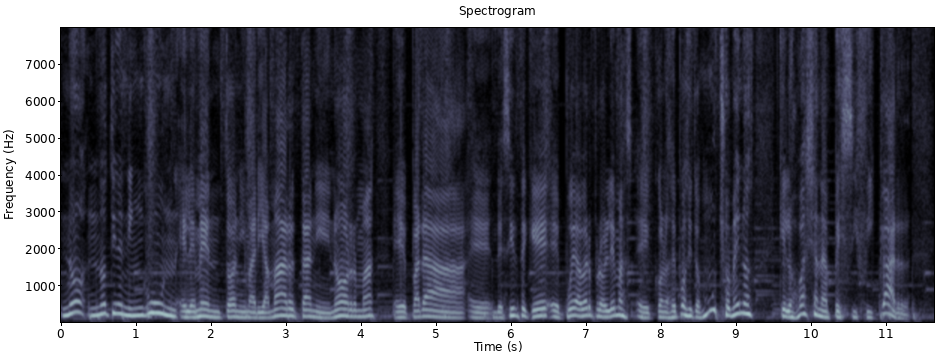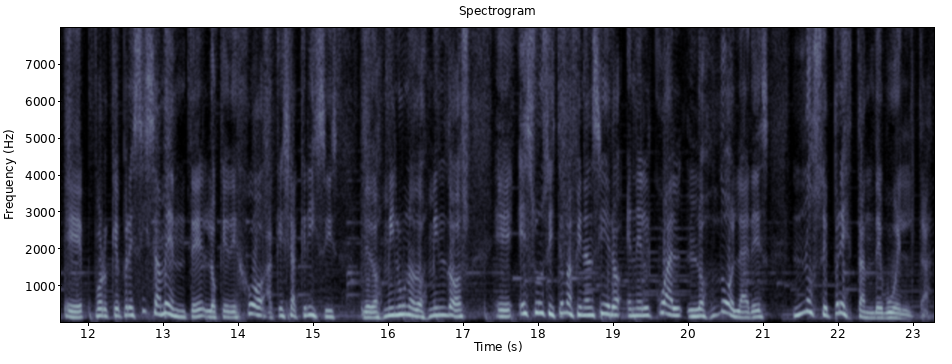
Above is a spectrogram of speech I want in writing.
No, no tiene ningún elemento, ni María Marta, ni Norma, para decirte que puede haber problemas con los depósitos, mucho menos que los vayan a especificar, eh, porque precisamente lo que dejó aquella crisis de 2001-2002 eh, es un sistema financiero en el cual los dólares no se prestan de vuelta.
